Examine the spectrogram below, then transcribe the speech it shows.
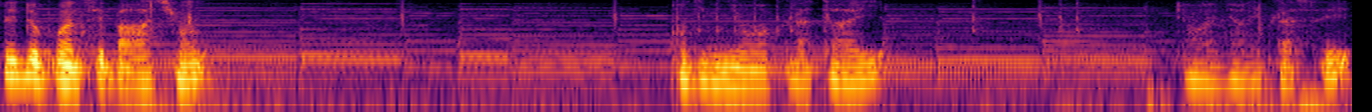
les deux points de séparation, en diminuant un peu la taille, et on va venir les placer.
